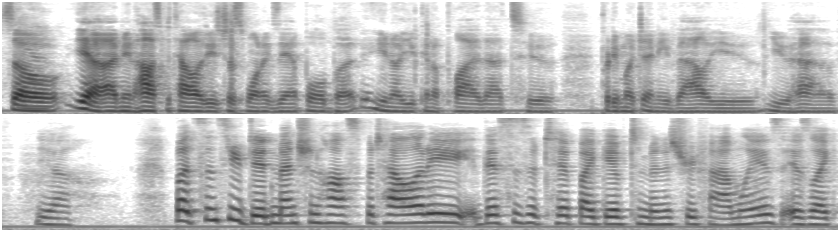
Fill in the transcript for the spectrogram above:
so yeah. yeah. I mean, hospitality is just one example, but you know, you can apply that to pretty much any value you have. Yeah. But since you did mention hospitality, this is a tip I give to ministry families is like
